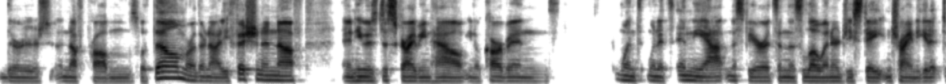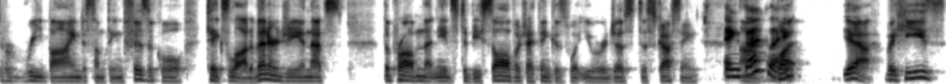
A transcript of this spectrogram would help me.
there's enough problems with them, or they're not efficient enough. And he was describing how you know carbon when when it's in the atmosphere it's in this low energy state and trying to get it to rebind to something physical takes a lot of energy and that's the problem that needs to be solved, which I think is what you were just discussing. Um, exactly. but yeah, but he's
